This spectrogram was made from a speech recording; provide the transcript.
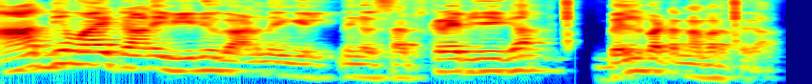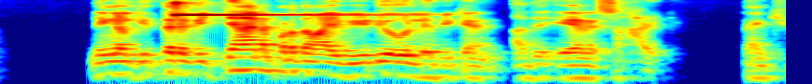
ആദ്യമായിട്ടാണ് ഈ വീഡിയോ കാണുന്നതെങ്കിൽ നിങ്ങൾ സബ്സ്ക്രൈബ് ചെയ്യുക ബെൽ ബട്ടൺ അമർത്തുക. നിങ്ങൾക്ക് ഇത്തരം വിജ്ഞാനപ്രദമായ വീഡിയോകൾ ലഭിക്കാൻ അത് ഏറെ സഹായിക്കും. താങ്ക്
